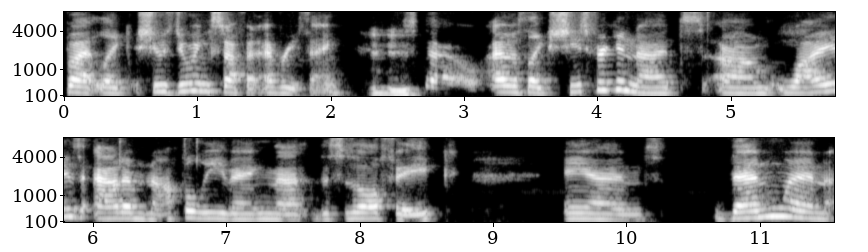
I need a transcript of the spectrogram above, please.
but like she was doing stuff at everything. Mm-hmm. So I was like, she's freaking nuts. Um, why is Adam not believing that this is all fake? And then when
